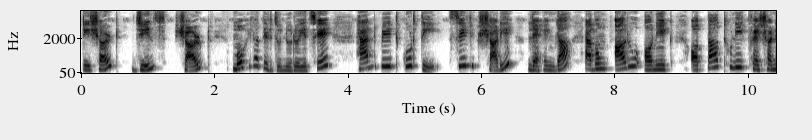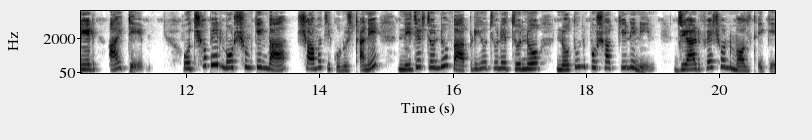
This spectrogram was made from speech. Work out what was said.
T shirt jeans, shirt মহিলাদের জন্য রয়েছে হ্যান্ডমেড কুর্তি, সিল্ক শাড়ি, লেহেঙ্গা এবং আরও অনেক অত্যাধুনিক ফ্যাশনের আইটেম। উৎসবের মরশুম কিংবা সামাজিক অনুষ্ঠানে নিজের জন্য বা প্রিয়জনের জন্য নতুন পোশাক কিনে নিন জেআর ফ্যাশন মল থেকে।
